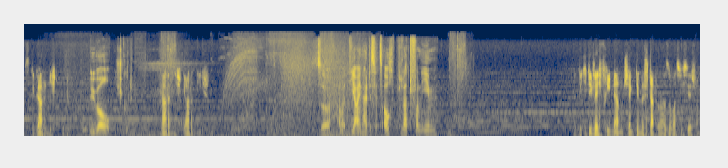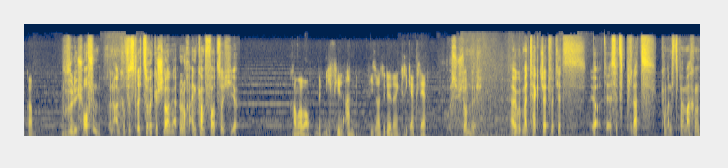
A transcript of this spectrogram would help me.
Das ist gar nicht gut. Überhaupt nicht gut. Gar nicht, gar nicht. So, aber die Einheit ist jetzt auch platt von ihm. Dann bietet dir gleich Frieden an und schenkt dir eine Stadt oder sowas. Ich sehe schon kommen. Würde ich hoffen. Sein Angriff ist gleich zurückgeschlagen. Er hat nur noch ein Kampffahrzeug hier. Kam aber auch mit nicht viel an. Wie sollte dir deinen Krieg erklärt? Weiß ich schon nicht. Ja gut, mein Techjet wird jetzt... Ja, der ist jetzt platt. Kann man nichts mehr machen.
